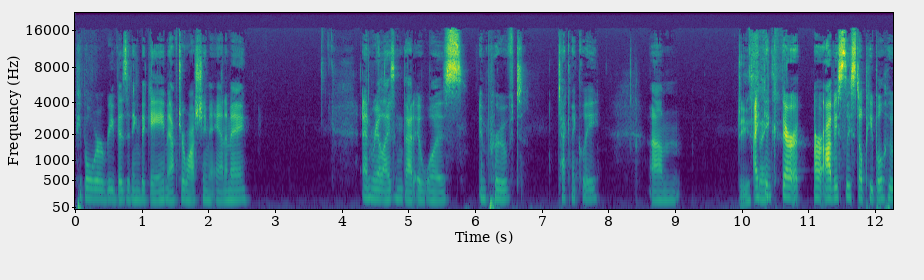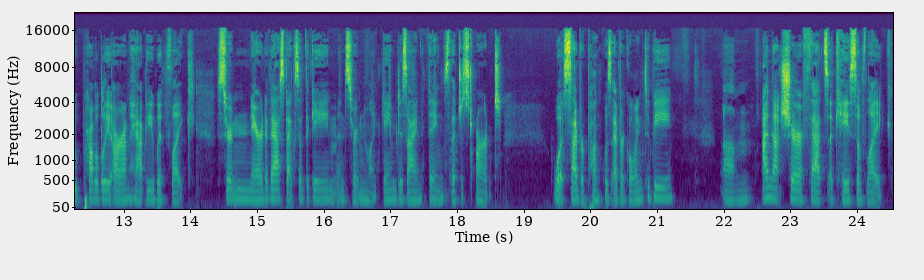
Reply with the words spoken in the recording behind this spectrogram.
people were revisiting the game after watching the anime and realizing that it was improved technically. Um, Do you I think there are obviously still people who probably are unhappy with like certain narrative aspects of the game and certain like game design things that just aren't what Cyberpunk was ever going to be. Um, I'm not sure if that's a case of like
